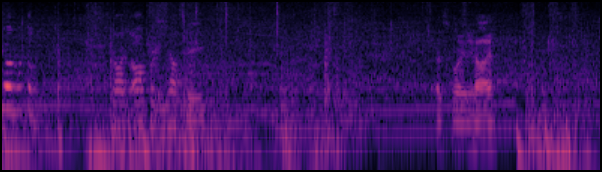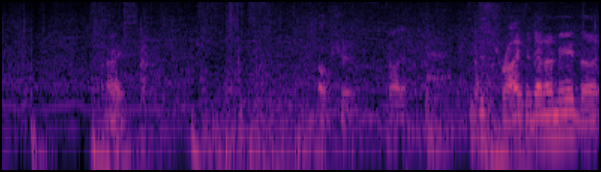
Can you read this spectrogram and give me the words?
god, what the... Guys are pretty nutty. That's slightly high. Nice. Oh shit. Got it. He just tried to demo me, but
